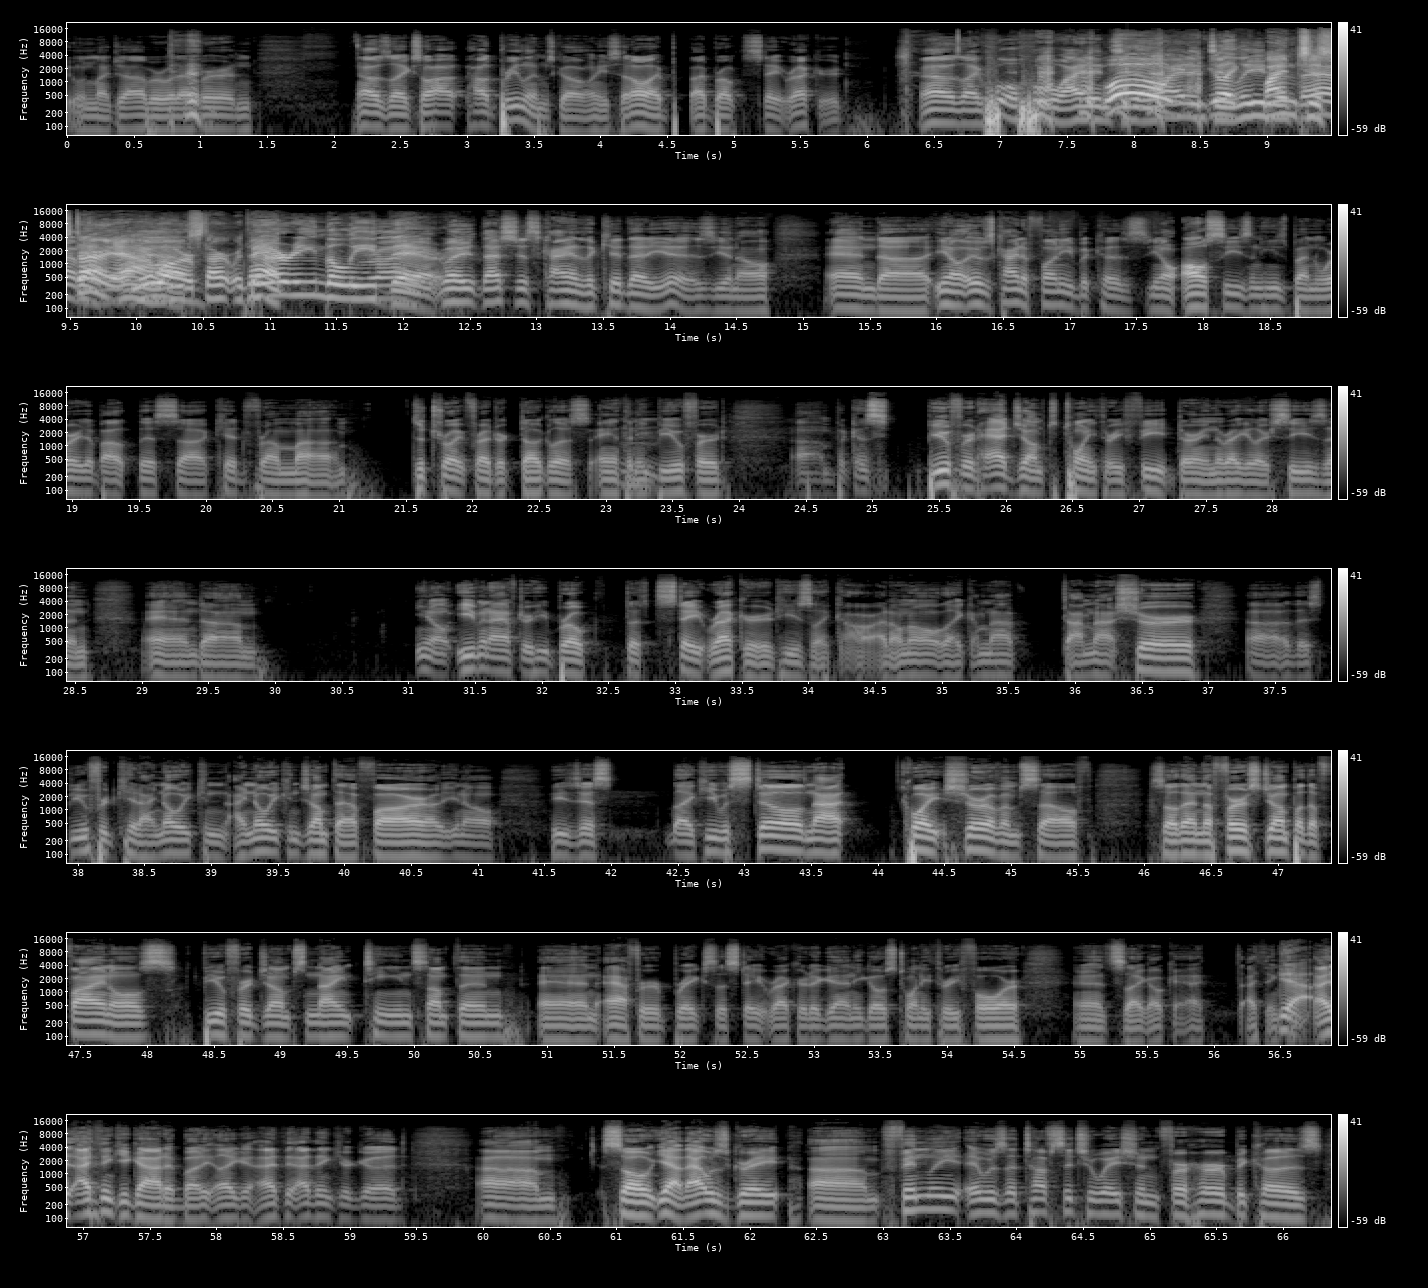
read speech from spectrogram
doing my job or whatever. and I was like, so how how'd prelims go? And he said, oh, I I broke the state record. And I was like, whoa, why didn't Whoa, you, why didn't you're like, lead why didn't you that? start? Yeah, you why are start with that. burying the lead right, there. Right. That's just kind of the kid that he is, you know. And uh, you know, it was kind of funny because you know all season he's been worried about this uh, kid from um, Detroit, Frederick Douglass, Anthony Buford, um, because Buford had jumped 23 feet during the regular season, and um, you know, even after he broke the state record, he's like, "Oh, I don't know, like I'm not, I'm not sure." Uh, this Buford kid, I know he can, I know he can jump that far. You know, he's just like he was still not quite sure of himself. So then the first jump of the finals, Buford jumps 19 something, and Affer breaks the state record again. He goes 23 4, and it's like, okay, I, I think, Yeah. I, I think you got it, buddy. Like, I, th- I think you're good. Um, so yeah, that was great. Um, Finley, it was a tough situation for her because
